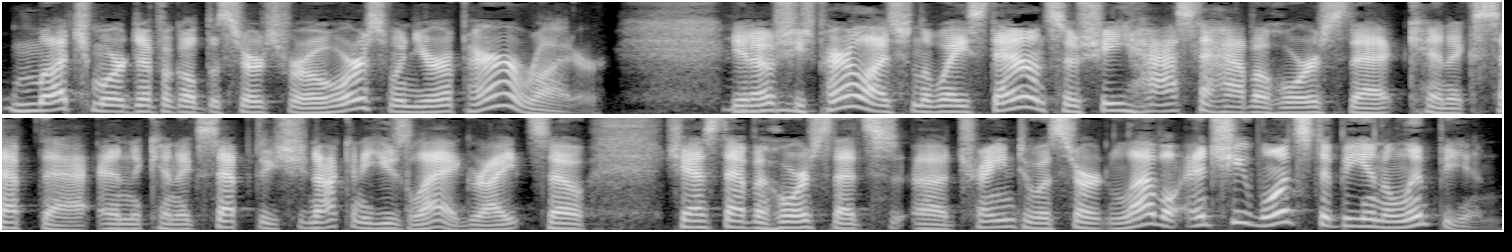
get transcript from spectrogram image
much more difficult to search for a horse when you're a para rider. You know, she's paralyzed from the waist down, so she has to have a horse that can accept that and can accept that she's not going to use leg, right? So she has to have a horse that's uh, trained to a certain level, and she wants to be an Olympian.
